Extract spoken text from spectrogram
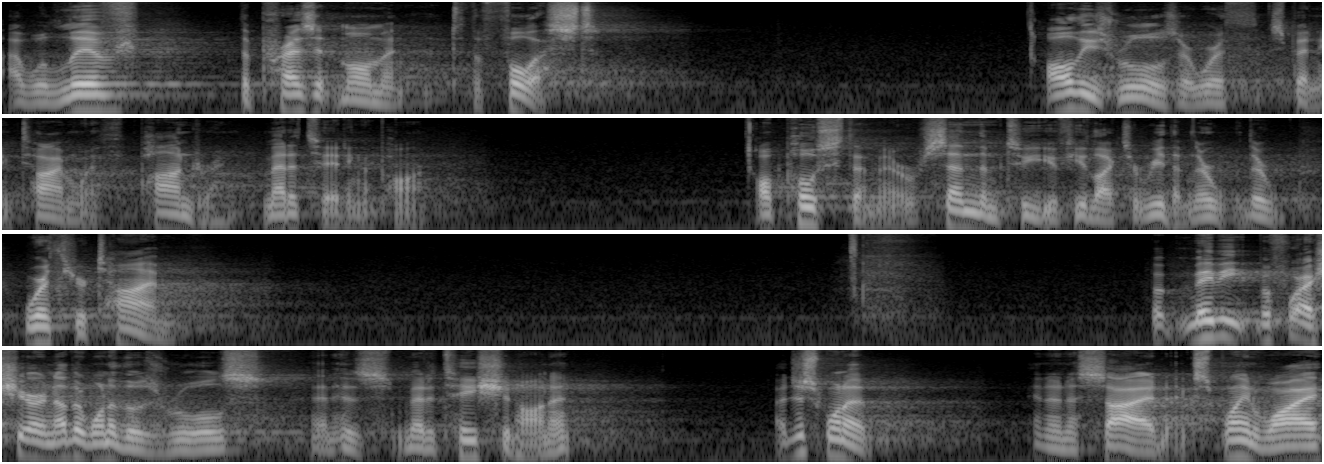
I will live the present moment to the fullest. All these rules are worth spending time with, pondering, meditating upon. I'll post them or send them to you if you'd like to read them. They're, they're worth your time. But maybe before I share another one of those rules and his meditation on it, I just want to, in an aside, explain why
